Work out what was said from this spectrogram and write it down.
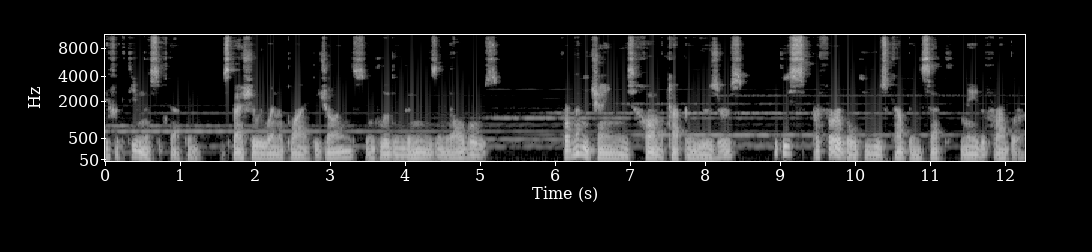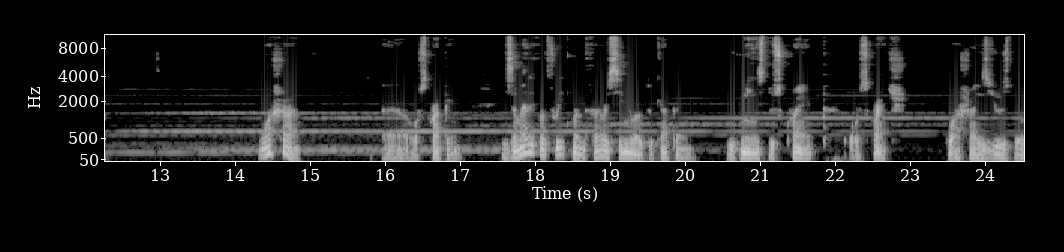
effectiveness of cupping, especially when applied to joints, including the knees and the elbows. For many Chinese home cupping users, it is preferable to use cupping set made of rubber. Guasha, uh, or scraping, is a medical treatment very similar to capping. It means to scrape or scratch. Guasha is used where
